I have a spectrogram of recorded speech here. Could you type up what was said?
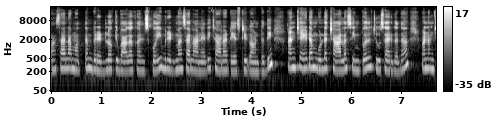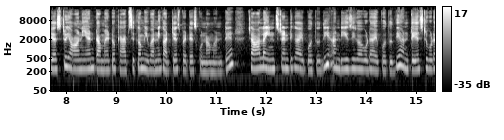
మసాలా మొత్తం బ్రెడ్లోకి బాగా కలిసిపోయి బ్రెడ్ మసాలా అనేది చాలా టేస్టీగా ఉంటుంది. అండ్ చేయడం కూడా చాలా సింపుల్ చూసారు కదా. మనం జస్ట్ ఆనియన్ టమాటో క్యాప్సికమ్ ఇవన్నీ కట్ చేసి పెట్టేసుకున్నామంటే చాలా ఇన్స్టెంట్గా అయిపోతుంది అండ్ ఈజీగా కూడా అయిపోతుంది అండ్ టేస్ట్ కూడా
